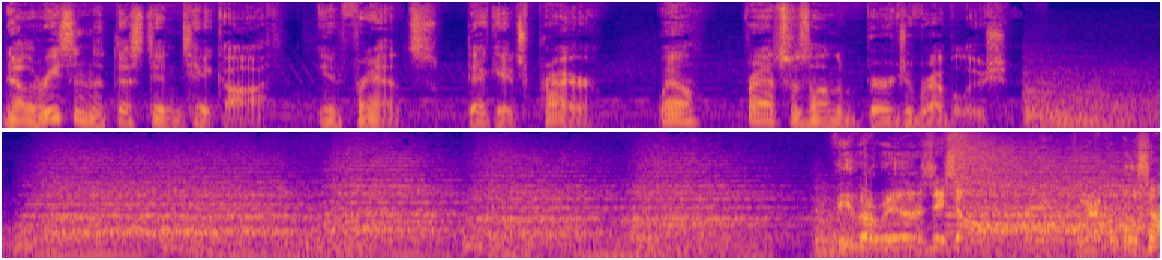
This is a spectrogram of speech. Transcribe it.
Now, the reason that this didn't take off in France decades prior, well, France was on the verge of revolution. Viva realization! Revolution!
